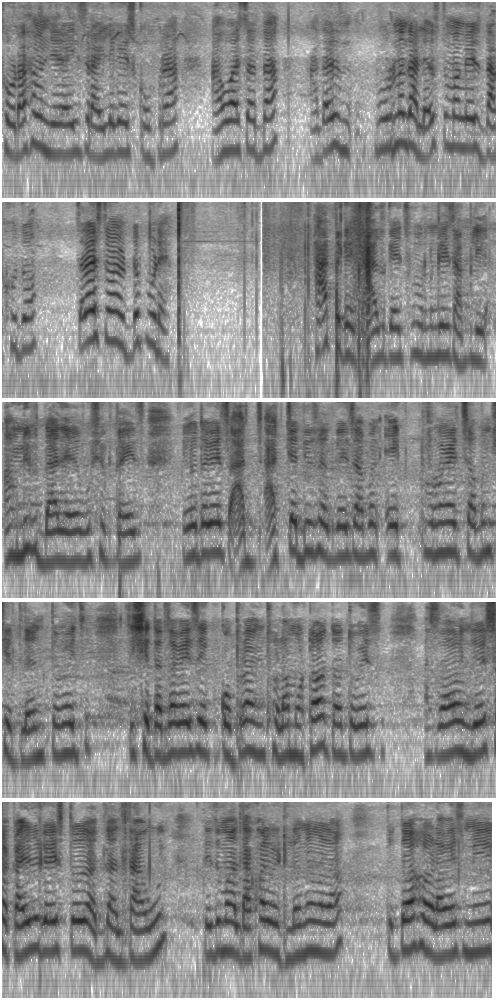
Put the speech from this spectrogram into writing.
थोडासा म्हणजे गाईस राहिले काहीच कोपरा. आवाज आता आता पूर्ण झाल्यावरच तुम्हाला गाईस दाखवतो. चला तर वाटतं पुढे. हा तर काहीच आज काहीच पूर्ण गायचं आपली आवणीसुद्धा सुद्धा आली बघू शकता एवढं काहीच आज आजच्या दिवसात गायचं आपण एक पूर्ण गायचं आपण शेतलं आणि तो गायचं ते शेताचा गायचं एक कोपरा आणि थोडा मोठा होता तो गायच असा म्हणजे सकाळी गायच तो झालता आवून ते तुम्हाला दाखवायला भेटलं ना मला. तर त्या हळा वेळेस मी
